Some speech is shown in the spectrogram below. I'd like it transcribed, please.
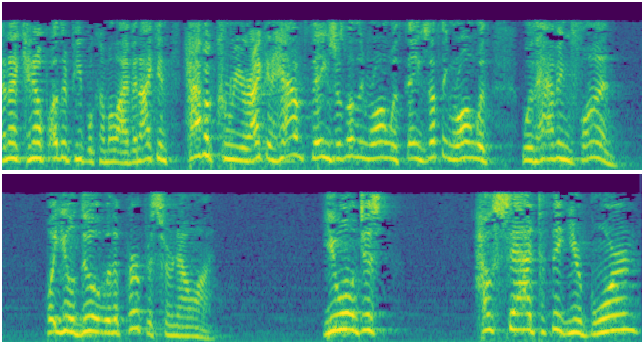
And I can help other people come alive. And I can have a career. I can have things. There's nothing wrong with things. Nothing wrong with, with having fun. But you'll do it with a purpose from now on. You won't just, how sad to think you're born,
